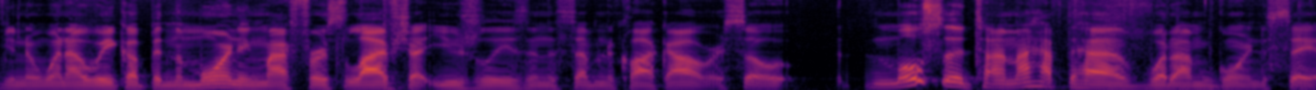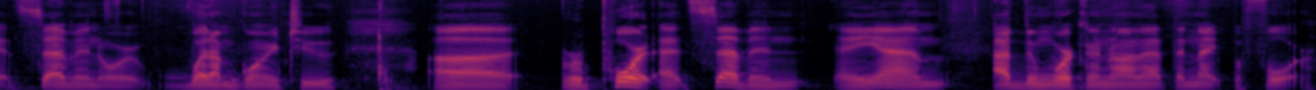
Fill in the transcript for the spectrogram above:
you know, when I wake up in the morning, my first live shot usually is in the seven o'clock hour. So most of the time, I have to have what I'm going to say at seven or what I'm going to uh, report at 7 a.m. I've been working on that the night before,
